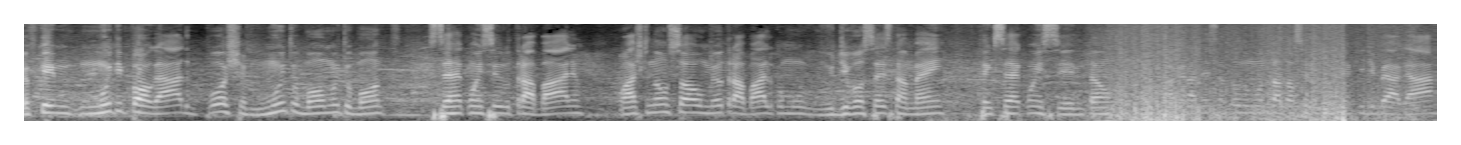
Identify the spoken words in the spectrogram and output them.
Eu fiquei muito empolgado. Poxa, muito bom, muito bom ser reconhecido o trabalho. Eu acho que não só o meu trabalho, como o de vocês também, tem que ser reconhecido. Então, agradeço a todo mundo que está torcendo por mim BH.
